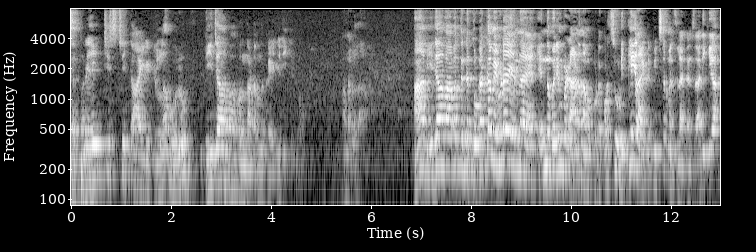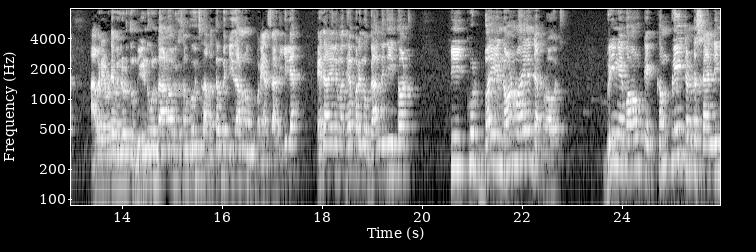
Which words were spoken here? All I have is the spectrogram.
സെപ്പറേറ്റിസ്റ്റിക് ആയിട്ടുള്ള ഒരു ബീജാഭാവം നടന്നു കഴിഞ്ഞിരിക്കുന്നു എന്നുള്ളതാണ് ആ ബീജാഭാവത്തിന്റെ തുടക്കം എവിടെ എന്ന് എന്ന് വരുമ്പോഴാണ് നമുക്കിവിടെ കുറച്ചുകൂടി ക്ലിയർ ആയിട്ട് പിക്ചർ മനസ്സിലാക്കാൻ സാധിക്കുക അവരെവിടെ വല്ലയിടത്തും വീണുകൊണ്ടാണോ അവർക്ക് സംഭവിച്ചത്? അബദ്ധം പറ്റിയതാണോ നമുക്ക് പറയാൻ സാധിക്കില്ല. ഏതായാലും അദ്ദേഹം പറയുന്നു Gandhiji thought he could by a non violent approach bring about a complete understanding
